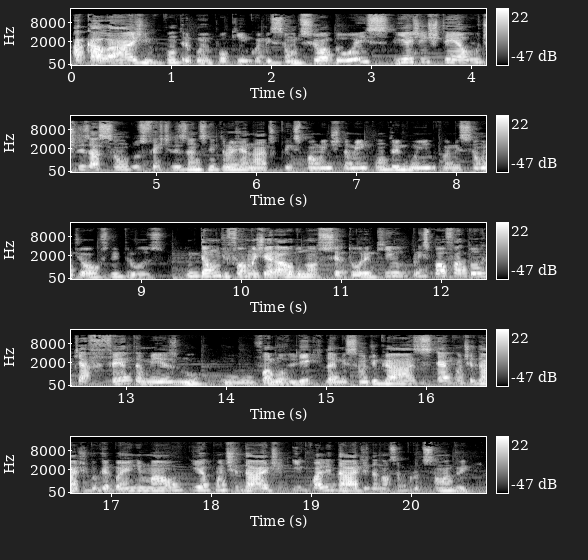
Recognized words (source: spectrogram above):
a calagem contribui um pouquinho com a emissão de CO2 e a gente tem a utilização dos fertilizantes nitrogenados, principalmente também contribuindo com a emissão de óxido nitroso. Então, de forma geral do nosso setor aqui, o principal fator que afeta mesmo o valor líquido da emissão de gases é a quantidade do rebanho animal e a quantidade e qualidade da nossa produção agrícola.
